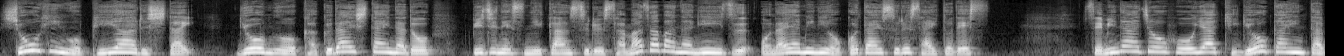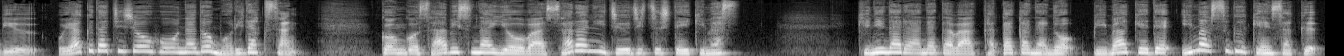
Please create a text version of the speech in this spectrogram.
商品を PR したい、業務を拡大したいなどビジネスに関する様々なニーズ、お悩みにお答えするサイトです。セミナー情報や起業家インタビュー、お役立ち情報など盛りだくさん。今後サービス内容はさらに充実していきます。気になるあなたはカタカナのビマケで今すぐ検索。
